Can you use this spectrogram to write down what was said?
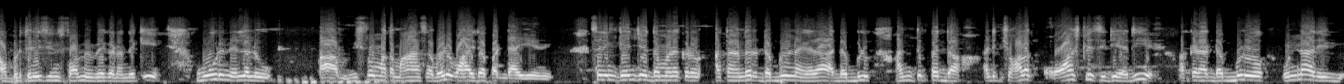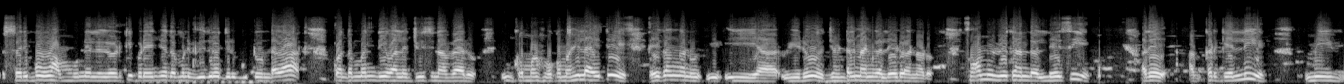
అప్పుడు తెలిసింది స్వామి వివేకానందకి మూడు నెలలు ఆ విశ్వమత మహాసభలు వాయిదా పడ్డాయి అని. సరే ఇంకేం చేద్దామని అక్కడ అతని అందరూ డబ్బులు ఉన్నాయి కదా ఆ డబ్బులు అంత పెద్ద అంటే చాలా కాస్ట్లీ సిటీ అది. అక్కడ డబ్బులు ఉన్నది సరిపోవు ఆ మూడు నెలలకి ఇప్పుడు ఏం చేద్దామని వీధిలో తిరుగుతూ ఉండగా కొంతమంది వాళ్ళని చూసి నవ్వారు. ఇంకో ఒక మహిళ అయితే ఏకంగా ఈ- వీడు జెంటల్ మ్యాన్గా లేడు అన్నాడు. స్వామి వివేకానంద లేచి అదే అక్కడికి వెళ్ళి మీ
